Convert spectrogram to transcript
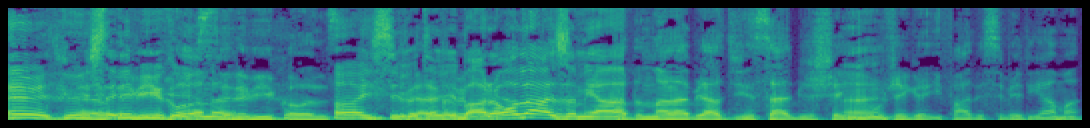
Evet, göğüsleri Yani büyük olanı. Göğüsleri büyük olanı Ay Yani tabii. Bari biraz o lazım ya. Kadınlara biraz cinsel bir şey Evet. gö- ifadesi veriyor ama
